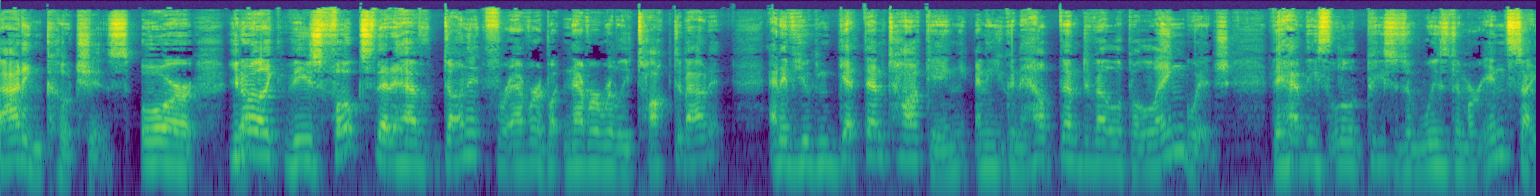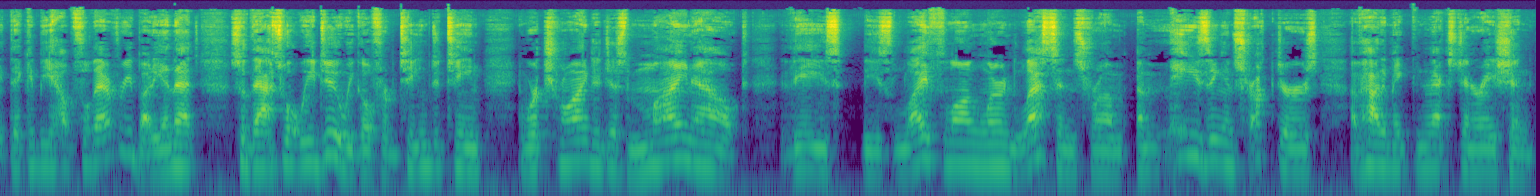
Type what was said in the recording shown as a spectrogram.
batting coaches or you know like these folks that have done it forever but never really talked about it. And if you can get them talking and you can help them develop a language they have these little pieces of wisdom or insight that can be helpful to everybody. And that so that's what we do. We go from team to team and we're trying to just mine out these these lifelong learned lessons from amazing instructors of how to make the next generation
